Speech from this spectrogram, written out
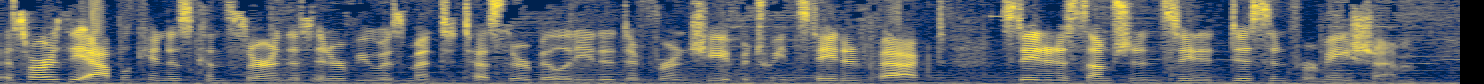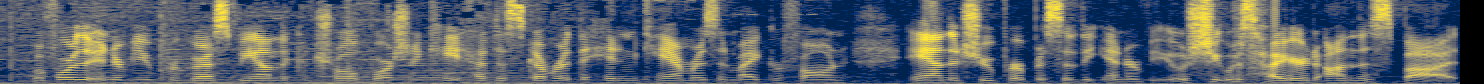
As far as the applicant is concerned, this interview is meant to test their ability to differentiate between stated fact, stated assumption, and stated disinformation. Before the interview progressed beyond the control portion, Kate had discovered the hidden cameras and microphone and the true purpose of the interview. She was hired on the spot.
